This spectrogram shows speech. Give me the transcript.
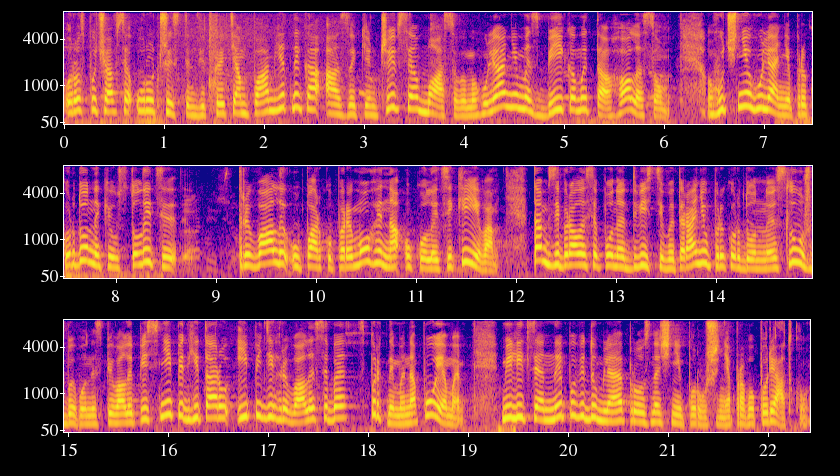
розпочався урочистим відкриттям пам'ятника, а закінчився масовими гуляннями, з бійками та галасом. Гучні гуляння прикордонники у столиці тривали у парку перемоги на околиці Києва. Там зібралося понад 200 ветеранів прикордонної служби. Вони співали пісні під гітару і підігривали себе спиртними напоями. Міліція не повідомляє про значні порушення правопорядку.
